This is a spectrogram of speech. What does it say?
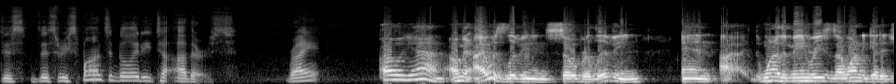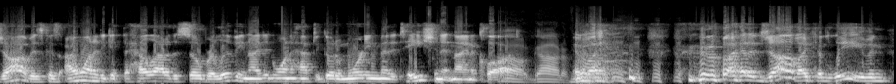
this, this responsibility to others, right? Oh yeah. I mean, I was living in sober living, And I, one of the main reasons I wanted to get a job is because I wanted to get the hell out of the sober living. I didn't want to have to go to morning meditation at nine o'clock. Oh God. And if I, if I had a job, I could leave and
